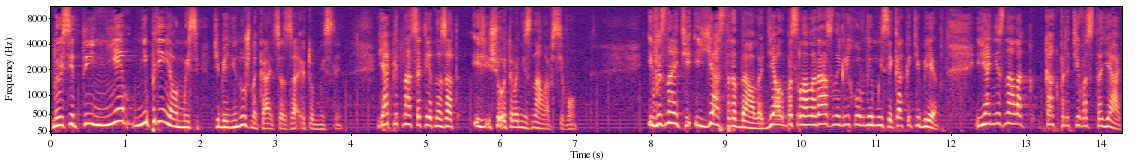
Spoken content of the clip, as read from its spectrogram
Но если ты не, не принял мысль, тебе не нужно каяться за эту мысль. Я 15 лет назад еще этого не знала всего. И вы знаете, и я страдала. Дьявол посылал разные греховные мысли, как и тебе. И я не знала, как противостоять.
